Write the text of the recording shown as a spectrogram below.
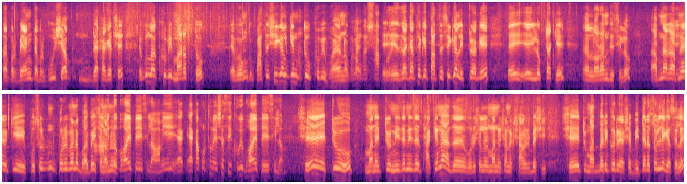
তারপর ব্যাং তারপর গুই সাপ দেখা গেছে। এগুলো খুবই মারাত্মক এবং পাতিশিগাল কিন্তু খুবই ভয়ানক হয়। এ- এই জায়গা থেকে পাতিশিগাল একটু আগে এই এই লোকটাকে লড়ান দিছিল। আপনার আপনার কি প্রচুর পরিমাণে ভয় পাইছেন আমি তো ভয় পেয়েছিলাম। আমি এক- একা প্রথমে এসেছি খুবই ভয় পেয়েছিলাম। সে একটু মানে একটু নিজে নিজে থাকে না যে বরিশালের মানুষ অনেক সাহস বেশি। সে একটু মাতবাড়ি করে সে ভিতরে চলে গেছিলে।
